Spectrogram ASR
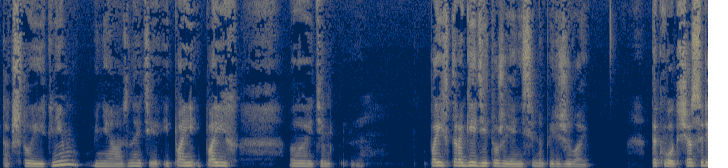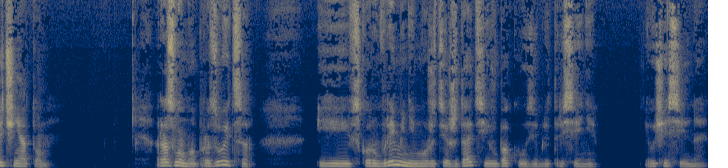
Так что и к ним меня, знаете, и по, по их э, этим по их трагедии тоже я не сильно переживаю. Так вот, сейчас речь не о том. Разлом образуется, и в скором времени можете ждать и в Баку землетрясение. И очень сильное.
